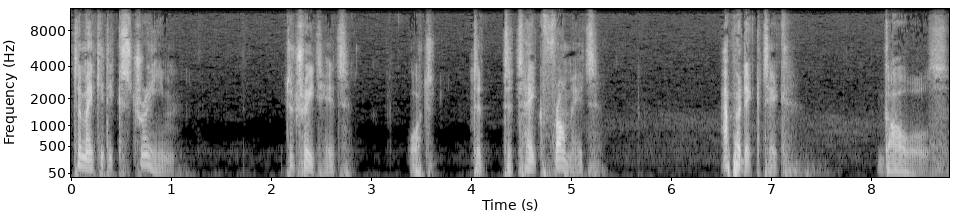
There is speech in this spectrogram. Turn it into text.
to make it extreme, to treat it, or to, to, to take from it, apodictic goals.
